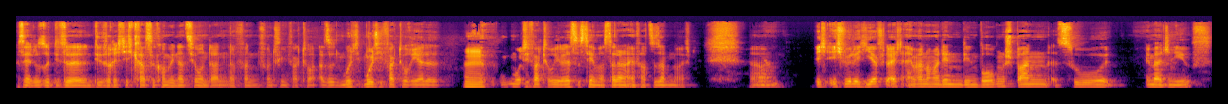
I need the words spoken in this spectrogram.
Das ist ja so diese, diese richtig krasse Kombination dann ne, von, von vielen Faktoren, also multi, multifaktorielle, mhm. multifaktorielles System, was da dann einfach zusammenläuft. Ja. Ähm, ich, ich würde hier vielleicht einfach nochmal den, den Bogen spannen zu Imagine Youth.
